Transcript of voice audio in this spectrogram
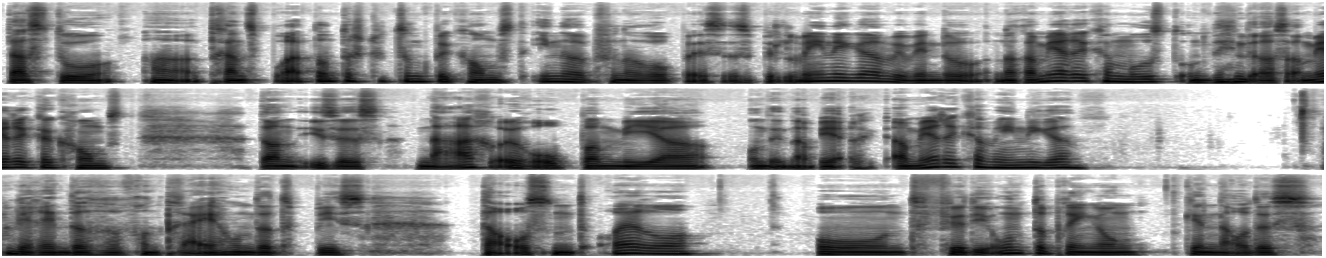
dass du äh, Transportunterstützung bekommst. Innerhalb von Europa ist es ein bisschen weniger, wie wenn du nach Amerika musst. Und wenn du aus Amerika kommst, dann ist es nach Europa mehr und in Amerika weniger. Wir reden also von 300 bis 1000 Euro. Und für die Unterbringung genau das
